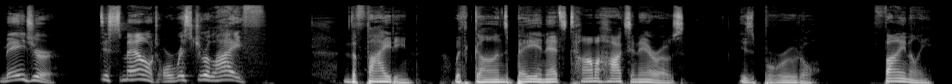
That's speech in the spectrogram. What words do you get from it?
Major, dismount or risk your life. The fighting, with guns, bayonets, tomahawks, and arrows, is brutal. Finally,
